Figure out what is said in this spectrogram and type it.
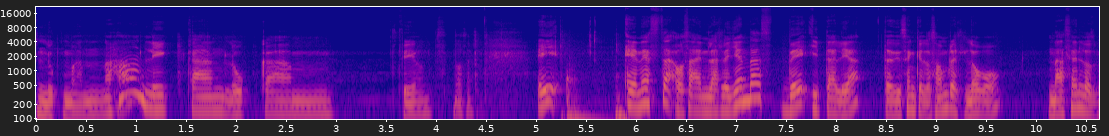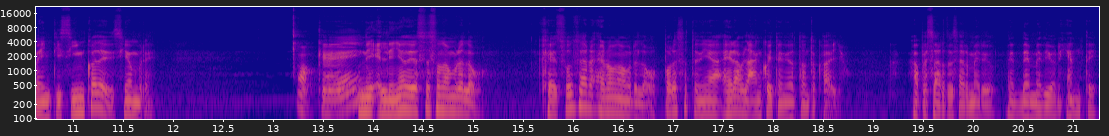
Lucman, ajá, Lican, Lucam, Films, no sé. Y en esta, o sea, en las leyendas de Italia te dicen que los hombres lobo nacen los 25 de diciembre. Ok. El niño Dios es un hombre lobo. Jesús era, era un hombre lobo. Por eso tenía, era blanco y tenía tanto cabello. A pesar de ser medio, de Medio Oriente.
